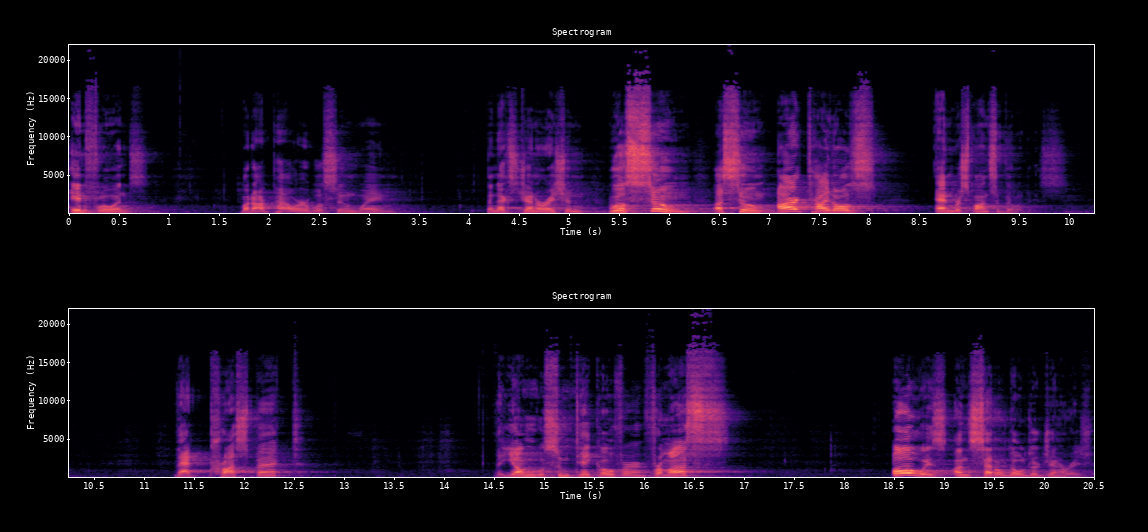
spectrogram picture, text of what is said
influence, but our power will soon wane. The next generation will soon assume our titles and responsibilities. That prospect, the young will soon take over from us, always unsettled older generations.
